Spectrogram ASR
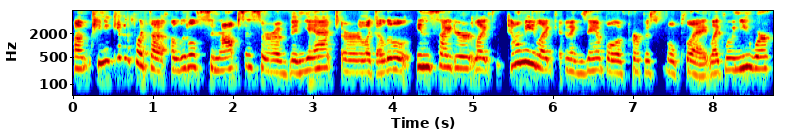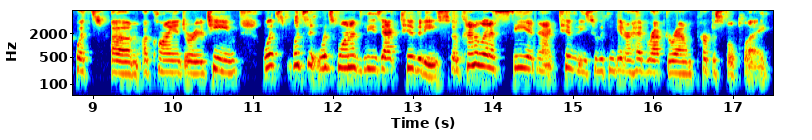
um, can you give us like a, a, little synopsis or a vignette or like a little insider? Like, tell me like an example of purposeful play. Like when you work with um, a client or a team, what's what's it? What's one of these activities? So kind of let us see an activity so we can get our head wrapped around purposeful play.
